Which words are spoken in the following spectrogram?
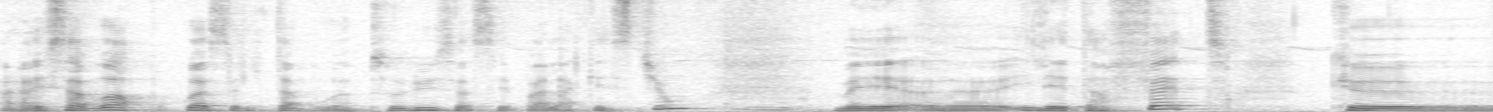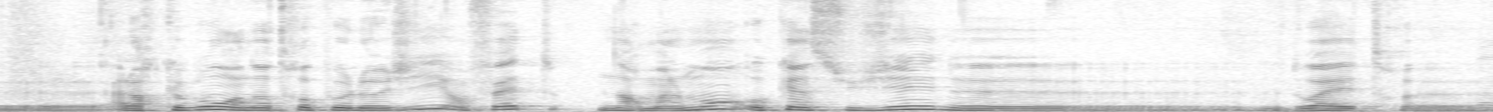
Alors, savoir pourquoi c'est le tabou absolu, ça, c'est pas la question. Mais euh, il est un fait que. Alors que, bon, en anthropologie, en fait, normalement, aucun sujet ne, doit être. Bah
